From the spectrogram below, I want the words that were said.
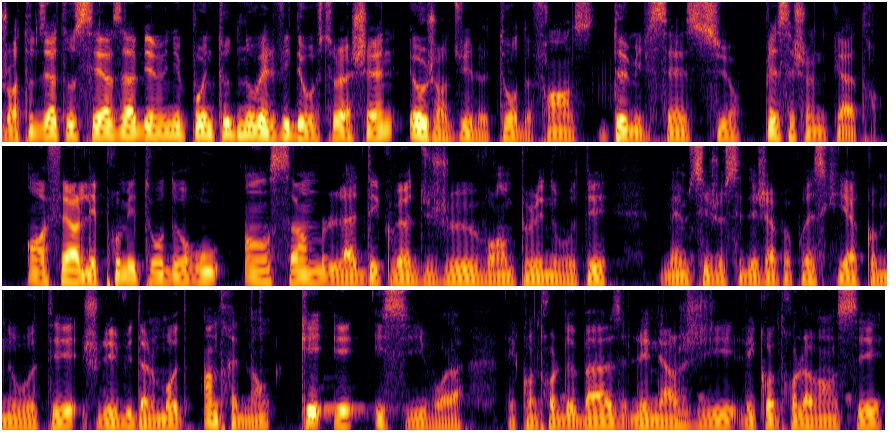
Bonjour à toutes et à tous, c'est Aza, bienvenue pour une toute nouvelle vidéo sur la chaîne et aujourd'hui le Tour de France 2016 sur PlayStation 4. On va faire les premiers tours de roue ensemble, la découverte du jeu, voir un peu les nouveautés, même si je sais déjà à peu près ce qu'il y a comme nouveauté, je l'ai vu dans le mode entraînement qui est ici, voilà, les contrôles de base, l'énergie, les contrôles avancés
